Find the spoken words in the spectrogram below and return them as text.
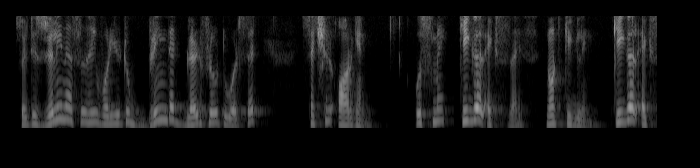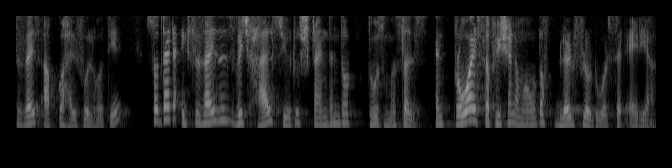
so it is really necessary for you to bring that blood flow towards that sexual organ उसमें kegel exercise not kegeling kegel exercise आपको हेल्पफुल होती है। So that exercises which helps you to strengthen those muscles and provide sufficient amount of blood flow towards that area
